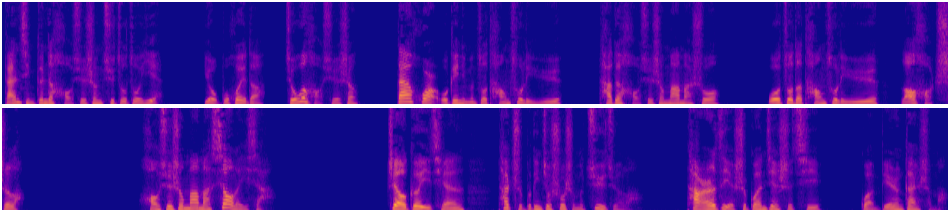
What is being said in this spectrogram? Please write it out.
赶紧跟着好学生去做作业，有不会的就问好学生。待会儿我给你们做糖醋鲤鱼。他对好学生妈妈说：“我做的糖醋鲤鱼老好吃了。”好学生妈妈笑了一下。这要搁以前，他指不定就说什么拒绝了。他儿子也是关键时期，管别人干什么？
